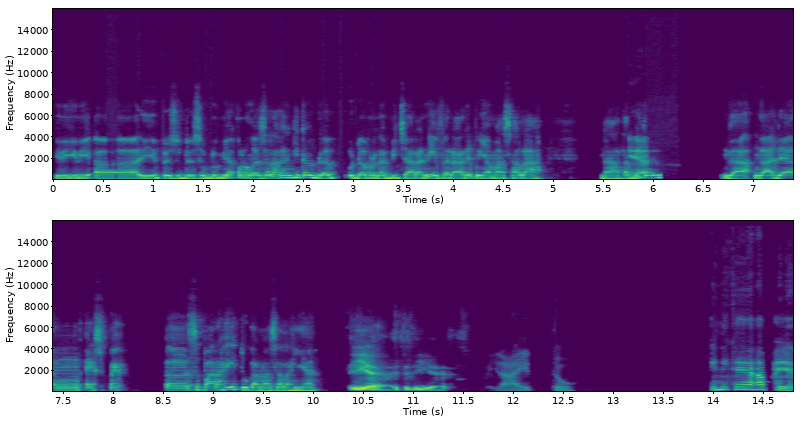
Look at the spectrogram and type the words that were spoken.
gini, gini eh, di episode sebelumnya kalau nggak salah kan kita udah udah pernah bicara nih Ferrari punya masalah. Nah tapi Iya. kan nggak nggak ada yang expect eh, separah itu kan masalahnya. Iya, itu dia. nah itu ini kayak apa ya?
